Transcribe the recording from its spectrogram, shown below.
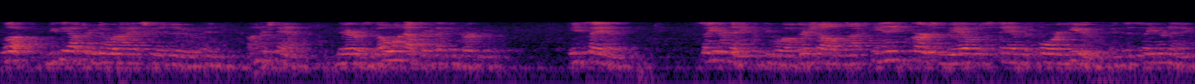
Look, you get out there and do what I ask you to do, and understand there is no one out there that can hurt you. He's saying, say your name, if you will. There shall not any person be able to stand before you, and then say your name,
